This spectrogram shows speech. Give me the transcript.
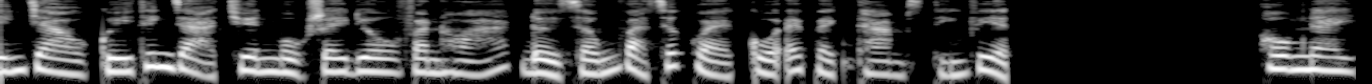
kính chào quý thính giả chuyên mục Radio Văn hóa, Đời sống và Sức khỏe của Epoch Times tiếng Việt. Hôm nay,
